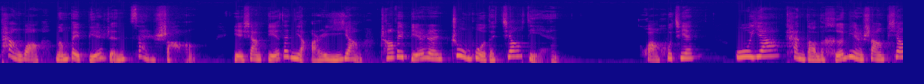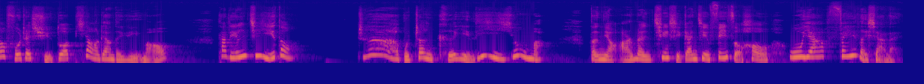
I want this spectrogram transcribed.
盼望能被别人赞赏，也像别的鸟儿一样，成为别人注目的焦点。恍惚间，乌鸦看到了河面上漂浮着许多漂亮的羽毛，它灵机一动，这不正可以利用吗？等鸟儿们清洗干净飞走后，乌鸦飞了下来。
